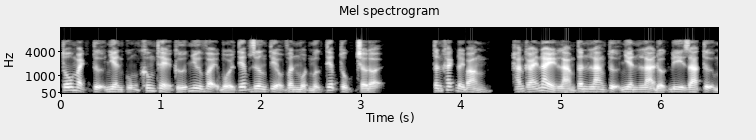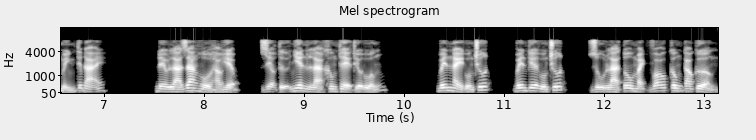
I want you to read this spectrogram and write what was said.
tô mạch tự nhiên cũng không thể cứ như vậy bồi tiếp dương tiểu vân một mực tiếp tục chờ đợi. Tân khách đầy bằng, hắn cái này làm tân lang tự nhiên là được đi ra tự mình tiếp đãi. Đều là giang hồ hào hiệp, rượu tự nhiên là không thể thiếu uống bên này uống chút, bên kia uống chút, dù là tô mạch võ công cao cường,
